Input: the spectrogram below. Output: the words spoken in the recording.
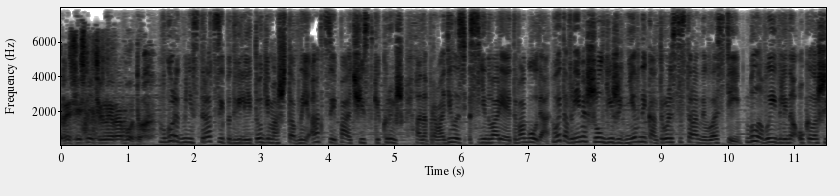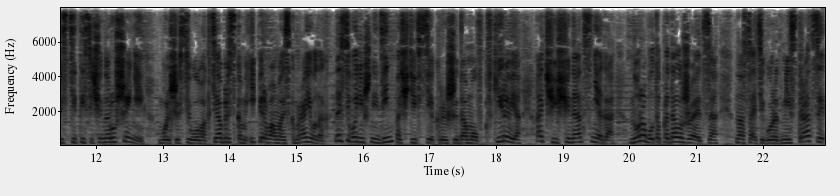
разъяснительную работу. В город администрации подвели итоги масштабной акции по очистке крыш. Она проводилась с января этого года. В это время шел ежедневный контроль со стороны властей. Было выявлено около 6 тысяч нарушений. Больше всего в Октябрьском и Первомайском районах. На сегодняшний день почти все крыши домов в Кирове очищены от снега, но работа продолжается. На сайте город администрации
